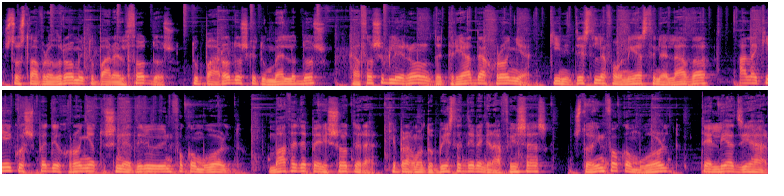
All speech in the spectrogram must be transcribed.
στο σταυροδρόμι του παρελθόντος, του παρόντος και του μέλλοντος, καθώς συμπληρώνονται 30 χρόνια κινητής τηλεφωνίας στην Ελλάδα, αλλά και 25 χρόνια του συνεδρίου Infocom World. Μάθετε περισσότερα και πραγματοποιήστε την εγγραφή σας στο infocomworld.gr.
